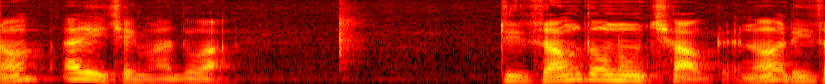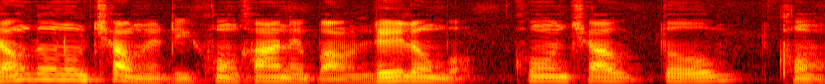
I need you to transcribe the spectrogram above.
နော်အဲ့ဒီအချိန်မှာသူကဒီဇောင်းသုံးလုံး6တယ်နော်ဒီဇောင်းသုံးလုံး6နဲ့ဒီခွန်ခါနဲ့ပေါင်း၄လုံးပေါ့ ခွန်6 3ခွန်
